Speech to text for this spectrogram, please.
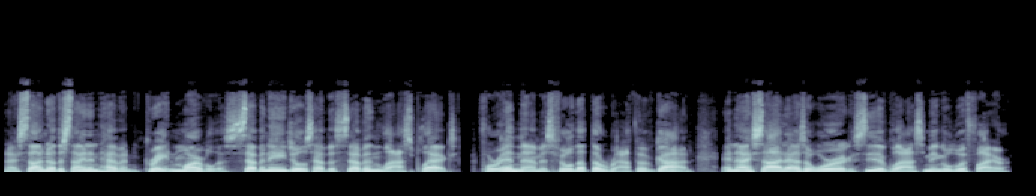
And I saw another sign in heaven, great and marvelous. Seven angels have the seven last plagues, for in them is filled up the wrath of God. And I saw it as it were a sea of glass mingled with fire,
